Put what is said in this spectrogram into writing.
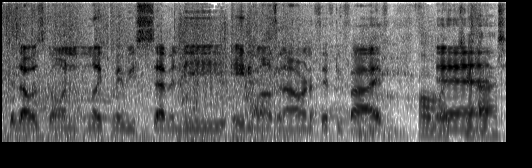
because I was going like maybe 70, 80 miles an hour in a 55. Oh my and god.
